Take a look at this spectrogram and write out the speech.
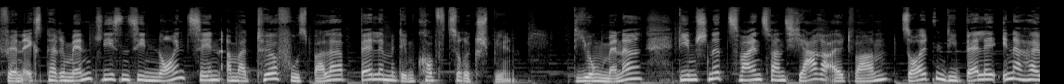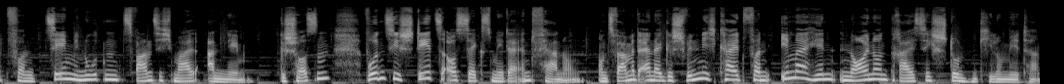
Für ein Experiment ließen sie 19 Amateurfußballer Bälle mit dem Kopf zurückspielen. Die jungen Männer, die im Schnitt 22 Jahre alt waren, sollten die Bälle innerhalb von 10 Minuten 20 Mal annehmen. Geschossen wurden sie stets aus 6 Meter Entfernung. Und zwar mit einer Geschwindigkeit von immerhin 39 Stundenkilometern.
